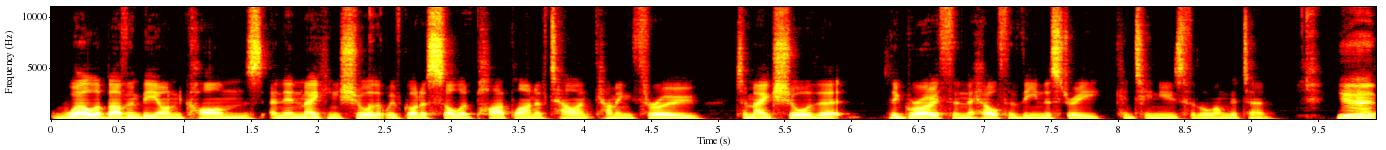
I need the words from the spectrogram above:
well above and beyond comms, and then making sure that we've got a solid pipeline of talent coming through to make sure that the growth and the health of the industry continues for the longer term. Yeah,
